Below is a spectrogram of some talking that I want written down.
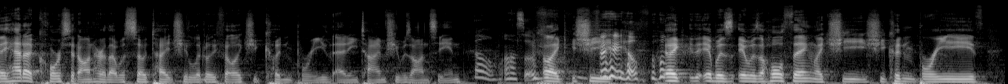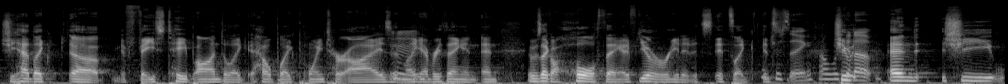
they had a corset on her that was so tight she literally felt like she couldn't breathe anytime she was on scene. Oh, awesome. Like she, Very helpful. like it was it was a whole thing. Like she she couldn't breathe. She had like uh, face tape on to like help like point her eyes and like Mm. everything, and and it was like a whole thing. If you ever read it, it's it's like it's Interesting. I'll look she, it up. And she,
